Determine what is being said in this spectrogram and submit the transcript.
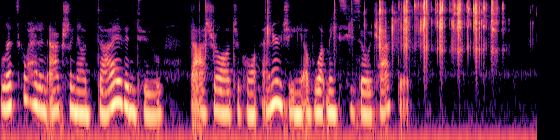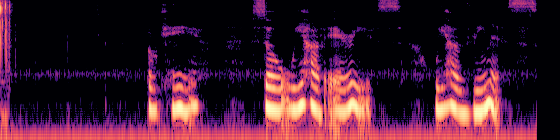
let's go ahead and actually now dive into the astrological energy of what makes you so attractive. Okay, so we have Aries we have Venus.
